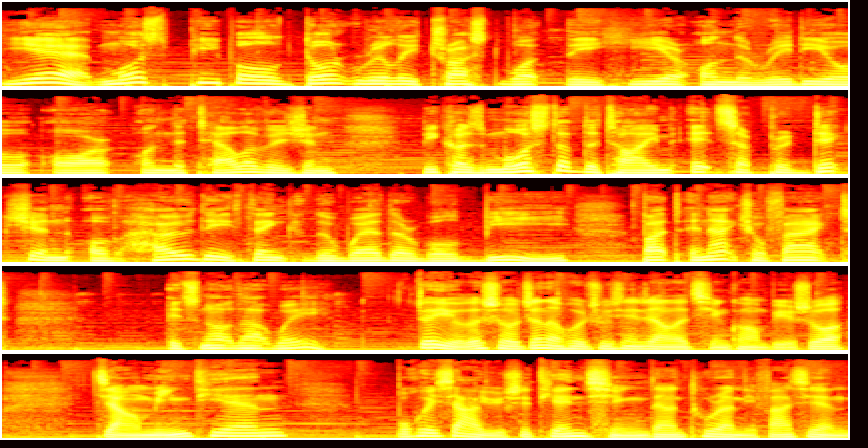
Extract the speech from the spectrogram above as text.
Yeah, most people don't really trust what they hear on the radio or on the television because most of the time it's a prediction of how they think the weather will be, but in actual fact, it's not that way. 对，有的时候真的会出现这样的情况，比如说讲明天 不会下雨是天晴，但突然你发现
